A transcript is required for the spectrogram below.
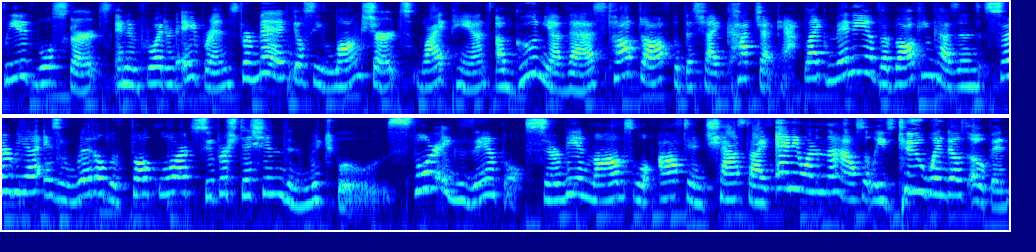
pleated wool skirts and embroidered aprons. For men, you'll see long shirts, wide pants, a gunya vest, topped off with the shaikacha cap. Like many of the Balkan cousins, Serbia is riddled with folklore, superstitions, and rituals. For example, Serbian moms will often chastise anyone in the house that leaves two windows open,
